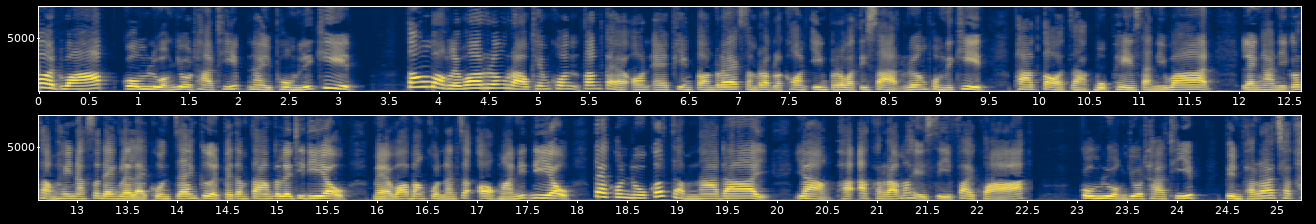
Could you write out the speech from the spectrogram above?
เปิดวาร์ปกรมหลวงโยธาทิพย์ในพรมลิขิตต้องบอกเลยว่าเรื่องราวเข้มข้นตั้งแต่ออนแอร์เพียงตอนแรกสำหรับละครอิงประวัติศาสตร์เรื่องพรมลิขิต ภาคต่อจากบุพเพสันนิวาสและงานนี้ก็ทำให้นักแสดงหลาย ๆ คนแจ้งเกิดไปตาม ๆ กันเลยทีเดียว แม้ว่าบางคนนั้นจะออกมานิดเดียว แต่คนดูก็จำหน้าได้ อย่างพระอัครมเหสีฝ่ายขวากรมหลวงโยธาทิพย์เป็นพระราชค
